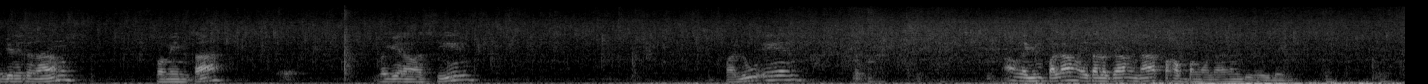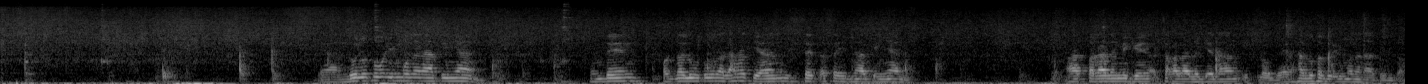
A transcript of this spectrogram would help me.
Lagyan ito ng paminta. Lagyan ng asin. Paluin. Ah, ngayon pa lang ay talagang napakabango na ng giniling. Yan, lulutuin muna natin yan. And then, pag naluto na lahat yan, set aside natin yan. At palalamigin at saka lalagyan ng itlog. Yan, halu-haluin muna natin to.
